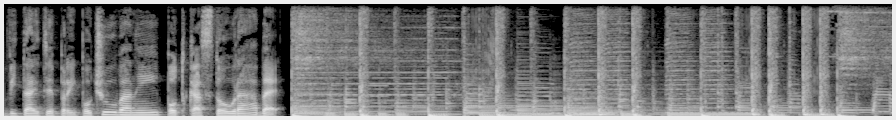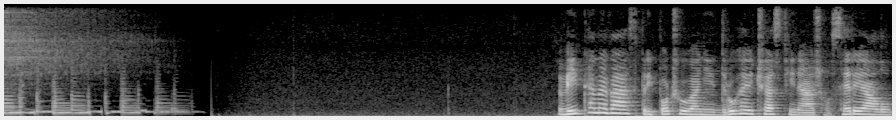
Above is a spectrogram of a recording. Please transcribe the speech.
Vitajte pri počúvaní podcastov Rábe. Vítame vás pri počúvaní druhej časti nášho seriálu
